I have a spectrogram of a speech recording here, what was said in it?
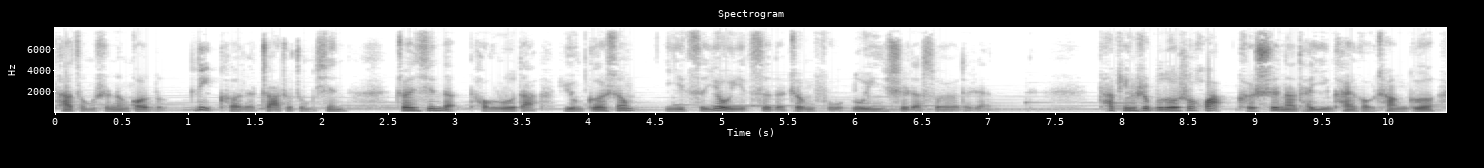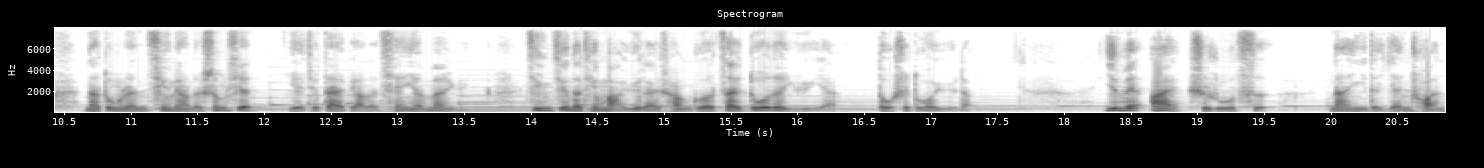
他总是能够立刻的抓住重心，专心的投入的用歌声一次又一次的征服录音室的所有的人。他平时不多说话，可是呢，他一开口唱歌，那动人清亮的声线也就代表了千言万语。静静的听马玉来唱歌，再多的语言都是多余的。因为爱是如此难以的言传，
